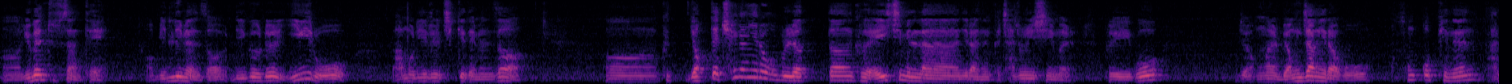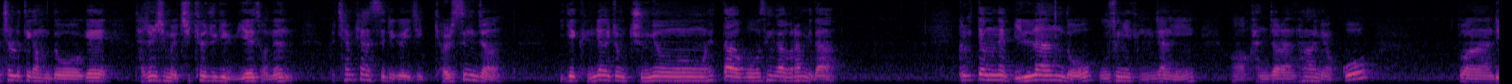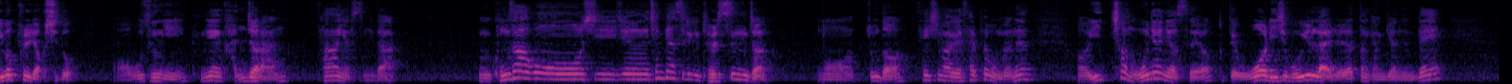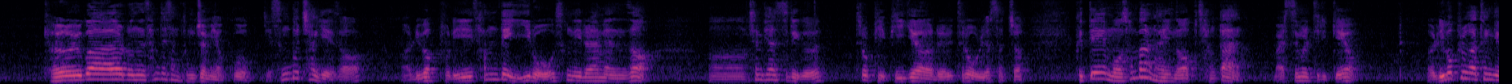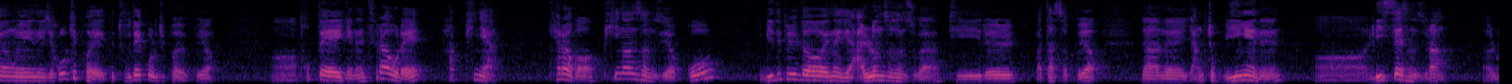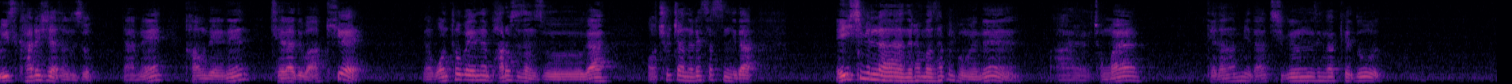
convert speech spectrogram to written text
어, 유벤투스한테 어, 밀리면서 리그를 2위로 마무리를 짓게 되면서 어, 그 역대 최강이라고 불렸던 그 AC 밀란이라는 그 자존심을 그리고 정말 명장이라고 손꼽히는 안첼로티 감독의 자존심을 지켜주기 위해서는 그 챔피언스리그 이제 결승전 이게 굉장히 좀 중요했다고 생각을 합니다. 그렇기 때문에 밀란도 우승이 굉장히 어, 간절한 상황이었고 또한 리버풀 역시도 어, 우승이 굉장히 간절한 상황이었습니다. 0405 시즌 챔피언스리그 결승전 뭐 좀 더 세심하게 살펴보면은 어, 2005년이었어요. 그때 5월 25일 날 열렸던 경기였는데 결과로는 3대3 동점이었고 승부차기에서 어, 리버풀이 3대2로 승리를 하면서 어, 챔피언스리그 트로피 빅이어를 들어 올렸었죠. 그때 뭐 선발 라인업 잠깐 말씀을 드릴게요. 어, 리버풀 같은 경우에는 이제 골키퍼의 그 두덱 골키퍼였고요. 어, 포백에는 트라우레, 히피아, 캐러거, 피넌 선수였고 미드필더에는 이제 알론소 선수가 뒤를 맡았었고요. 그다음에 양쪽 윙에는 어, 리세 선수랑 어, 루이스 가르시아 선수, 그다음에 가운데에는 제라드와 키웰, 원톱에는 바로스 선수가 어, 출전을 했었습니다. AC 밀란을 한번 살펴보면은 아, 정말 대단합니다. 지금 생각해도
